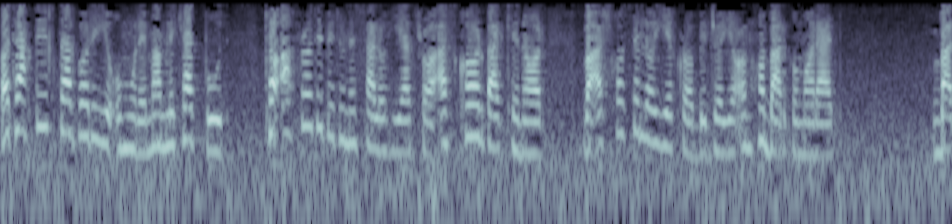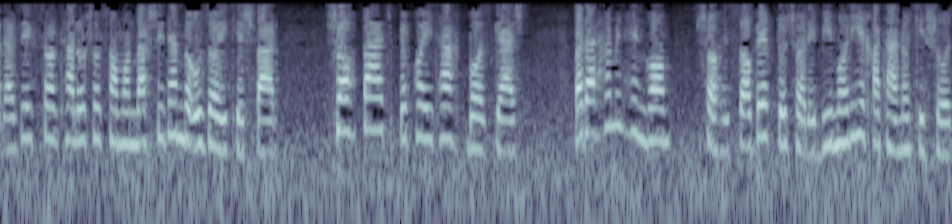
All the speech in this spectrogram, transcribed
و تحقیق درباره امور مملکت بود تا افراد بدون صلاحیت را از کار برکنار و اشخاص لایق را به جای آنها برگمارد. بعد از یک سال تلاش و سامان بخشیدن به اوضاع کشور شاه بعد به پایتخت بازگشت و در همین هنگام شاه سابق دچار بیماری خطرناکی شد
